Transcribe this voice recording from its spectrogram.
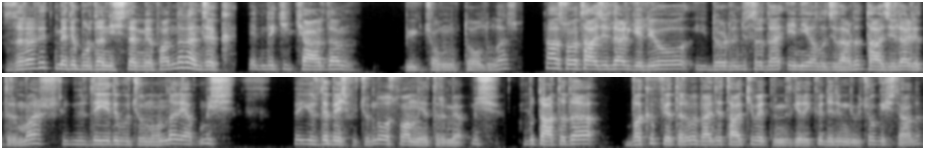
Zarar etmedi buradan işlem yapanlar ancak elindeki kardan büyük çoğunlukta oldular. Daha sonra tacirler geliyor. Dördüncü sırada en iyi alıcılarda tacirler yatırım var. %7,5'unu onlar yapmış ve %5,5'unu da Osmanlı yatırım yapmış. Bu tahtada vakıf yatırımı bence takip etmemiz gerekiyor. Dediğim gibi çok iştahlı.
